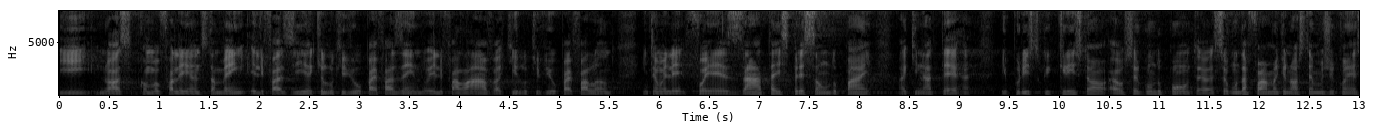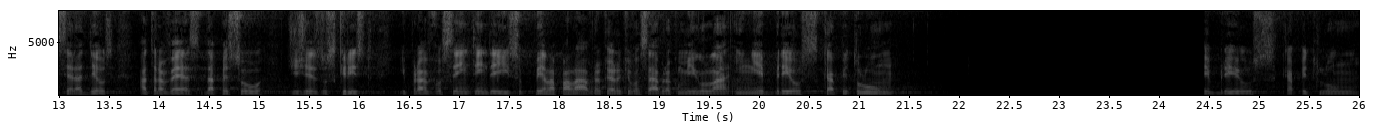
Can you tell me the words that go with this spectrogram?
E nós, como eu falei antes também, ele fazia aquilo que viu o pai fazendo, ele falava aquilo que viu o pai falando. Então ele foi a exata expressão do pai aqui na terra. E por isso que Cristo é o segundo ponto, é a segunda forma que nós temos de conhecer a Deus, através da pessoa de Jesus Cristo. E para você entender isso pela palavra, eu quero que você abra comigo lá em Hebreus, capítulo 1. Hebreus, capítulo 1.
